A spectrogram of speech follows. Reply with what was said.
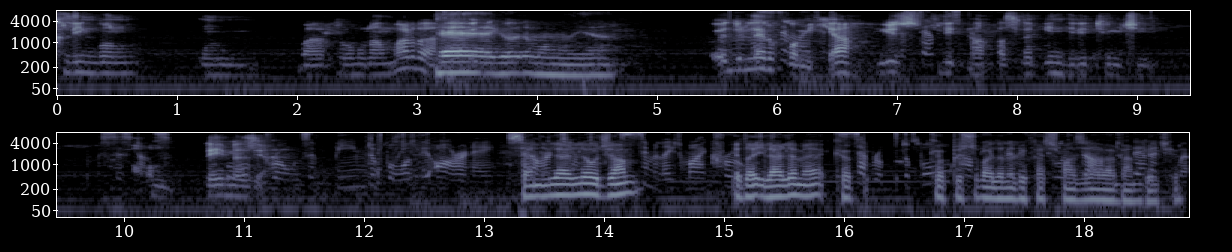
Klingon hmm, var, Romulan var da He gördüm onları ya. ödülleri komik ya. 100 kilit markasıyla 1000 tüm için Assistance. değmez Borg ya. drones have beamed aboard the RNA Sen ilerle hocam. Ya da ilerleme köp köprü subaylarına birkaç malzeme vermem gerekiyor.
